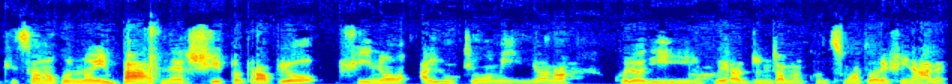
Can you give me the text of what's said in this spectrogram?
che sono con noi in partnership proprio fino all'ultimo miglio, no? quello di, in cui raggiungiamo il consumatore finale.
